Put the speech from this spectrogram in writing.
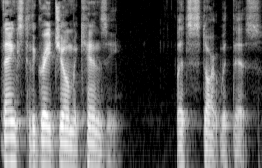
thanks to the great Joe McKenzie. Let's start with this.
